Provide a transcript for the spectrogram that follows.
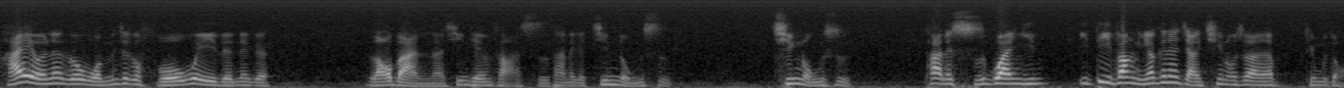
还有那个我们这个佛位的那个老板呢，新田法师，他那个金龙寺、青龙寺，他的石观音。一地方你要跟他讲青龙寺，人家听不懂。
